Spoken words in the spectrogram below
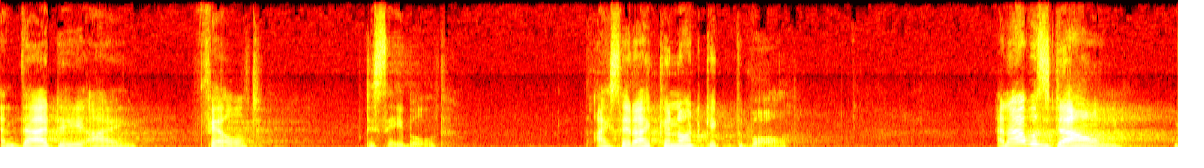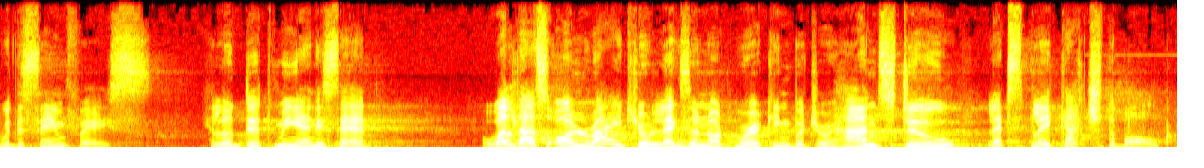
And that day I felt disabled. I said, I cannot kick the ball. And I was down with the same face. He looked at me and he said, Well, that's all right. Your legs are not working, but your hands do. Let's play catch the ball.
